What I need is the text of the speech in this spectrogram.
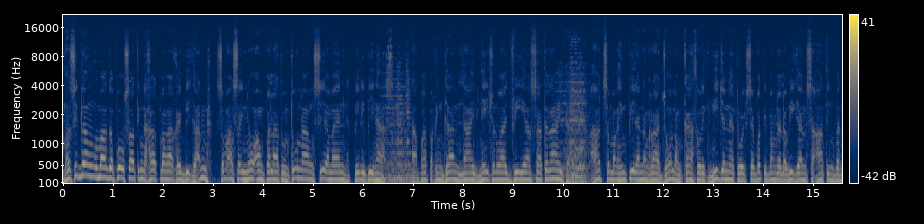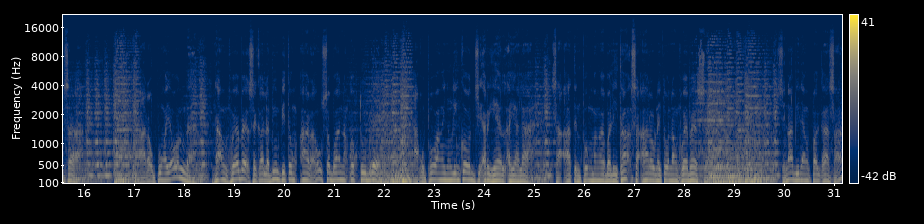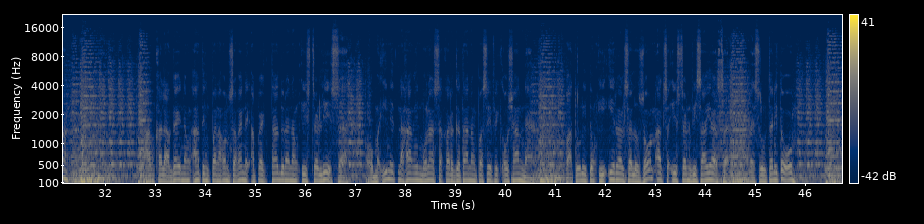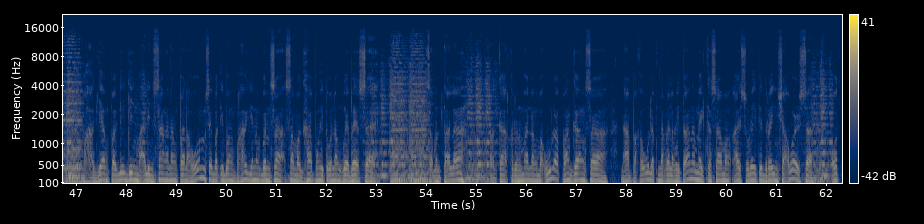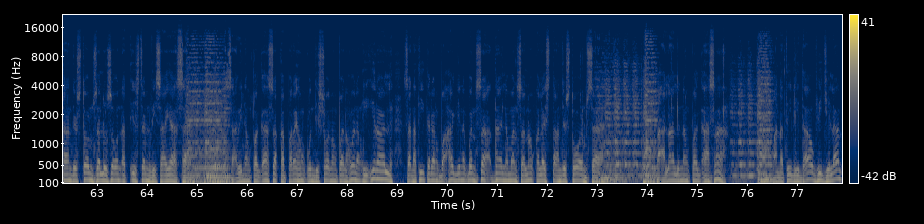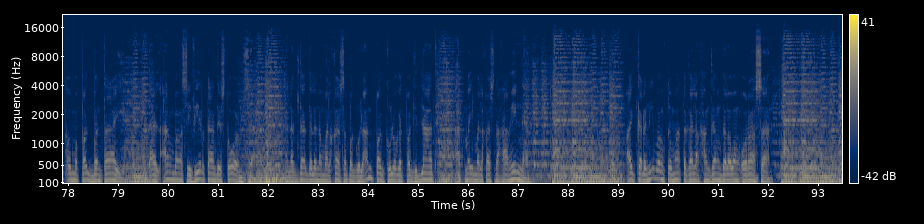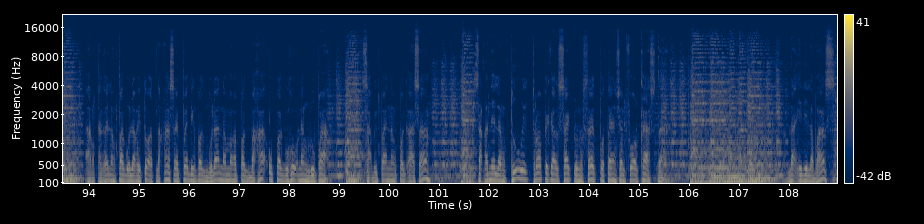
Masiglang umaga po sa ating lahat mga kaibigan. Sumasa inyo ang palatuntunang CMN Pilipinas. Napapakinggan live nationwide via satellite at sa mga himpilan ng radyo ng Catholic Media Network sa iba't ibang lalawigan sa ating bansa. Araw po ngayon ng Huwebes sa kalabimpitong araw sa buwan ng Oktubre. Ako po ang inyong lingkod si Ariel Ayala sa atin pong mga balita sa araw na ito ng Huwebes. Sinabi ng pag-asa, ang kalagay ng ating panahon sa ngayon ay apektado na ng easterlies ah, o mainit na hangin mula sa karagatan ng Pacific Ocean. Patuloy itong iiral sa Luzon at sa Eastern Visayas. Resulta nito, bahagyang pagiging maalinsangan ng panahon sa iba't ibang bahagi ng bansa sa maghapong ito ng Huwebes. Samantala, pagkakaroon naman ng maulap hanggang sa napakaulap na kalangitan na may kasamang isolated rain showers uh, o thunderstorms sa Luzon at Eastern Visayas. Sabi ng pag-asa, kaparehong kondisyon ng panahon ang iiral sa natitirang bahagi ng bansa dahil naman sa localized thunderstorms. Paalala ng pag-asa, manatili daw vigilant o mapagbantay dahil ang mga severe thunderstorms na nagdadala ng malakas na pagulan, pagkulog at pagidlat at may malakas na hangin ay karaniwang tumatagal lang hanggang dalawang oras. Ang tagal ng pagulang ito at lakas ay pwedeng pagmulan ng mga pagbaha o pagguho ng lupa. Sabi pa ng pag-asa, sa kanilang two-week tropical cyclone threat potential forecast na inilabas.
